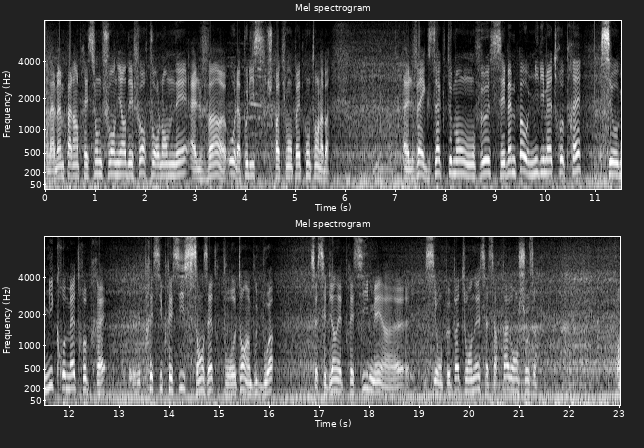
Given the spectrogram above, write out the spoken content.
on n'a même pas l'impression de fournir d'efforts pour l'emmener. Elle va oh la police. Je crois qu'ils vont pas être contents là-bas elle va exactement où on veut c'est même pas au millimètre près c'est au micromètre près précis précis sans être pour autant un bout de bois. Ça c'est bien d'être précis, mais euh, si on peut pas tourner, ça sert pas à grand chose. Oh,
